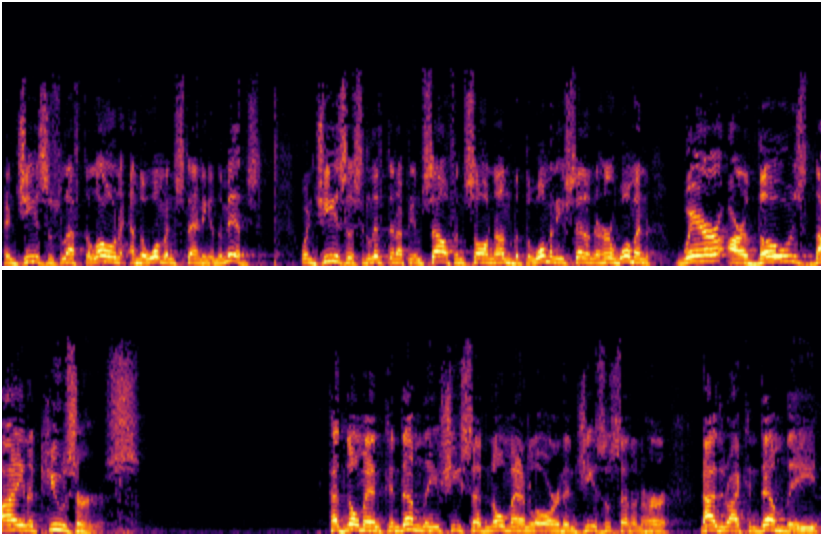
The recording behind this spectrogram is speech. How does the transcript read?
and Jesus left alone, and the woman standing in the midst. When Jesus had lifted up himself and saw none but the woman, he said unto her, Woman, where are those thine accusers? Hath no man condemned thee? She said, No man, Lord. And Jesus said unto her, Neither do I condemn thee.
